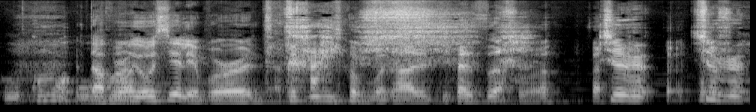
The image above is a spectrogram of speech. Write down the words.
我宫本我大富翁游戏里不是用 过他的角色吗？就是就是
